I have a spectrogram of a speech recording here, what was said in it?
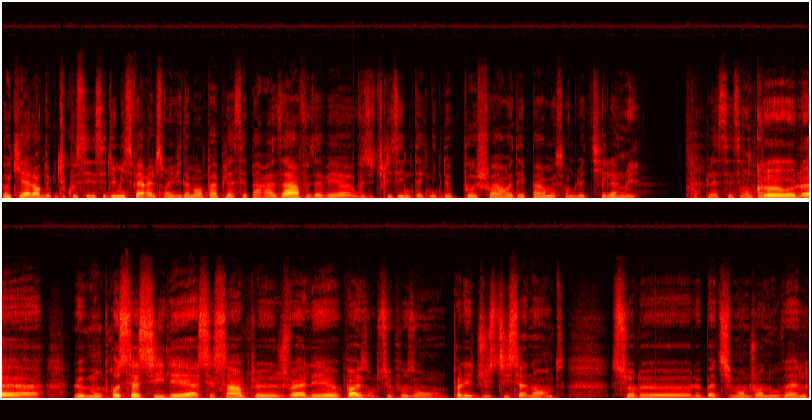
Ok, alors du, du coup, ces, ces demi-sphères, elles sont évidemment pas placées par hasard. Vous avez, euh, vous utilisez une technique de pochoir au départ, me semble-t-il, Oui. pour placer ces Donc euh, la- le, mon process, il est assez simple. Je vais aller, euh, par exemple, supposons au palais de justice à Nantes, sur le, le bâtiment de Jean Nouvel.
